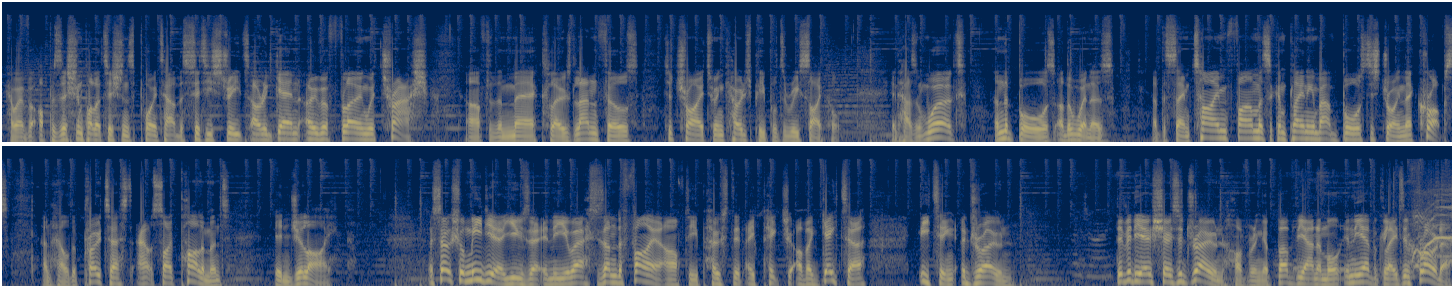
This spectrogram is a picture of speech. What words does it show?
However, opposition politicians point out the city streets are again overflowing with trash after the mayor closed landfills to try to encourage people to recycle. It hasn't worked, and the boars are the winners. At the same time, farmers are complaining about boars destroying their crops and held a protest outside Parliament in July. A social media user in the US is under fire after he posted a picture of a gator eating a drone. The video shows a drone hovering above the animal in the Everglades in Florida,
